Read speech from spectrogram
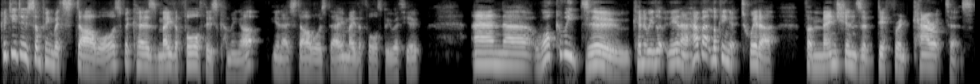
could you do something with Star Wars? Because May the 4th is coming up, you know, Star Wars Day, May the 4th be with you. And uh, what can we do? Can we look, you know, how about looking at Twitter for mentions of different characters?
